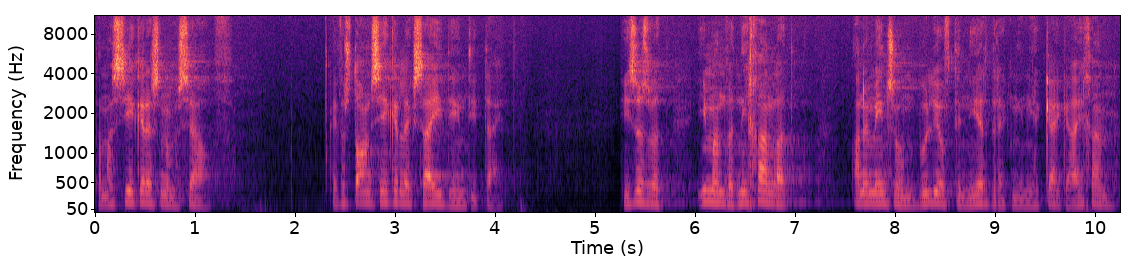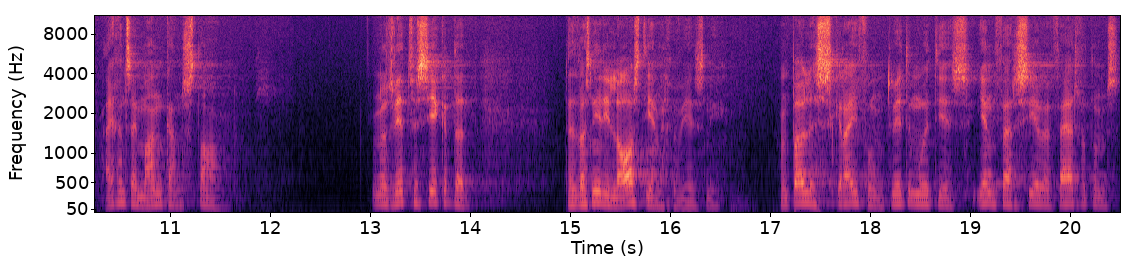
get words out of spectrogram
dan maar seker is in homself. Hy verstaan sekerlik sy identiteit. Hiersoos wat iemand wat nie gaan laat ander mense hom boelie of te neerdruk nie. Nee, kyk, hy gaan hy gaan sy man kan staan. En ons weet verseker dat dit was nie die laaste een gewees nie. Want Paulus skryf hom 2 Timoteus 1 vers 7 vers wat ons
